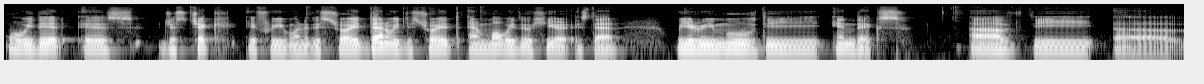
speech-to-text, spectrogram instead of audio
what we did is just check if we want to destroy it. Then we destroy it, and what we do here is that we remove the index of the uh,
